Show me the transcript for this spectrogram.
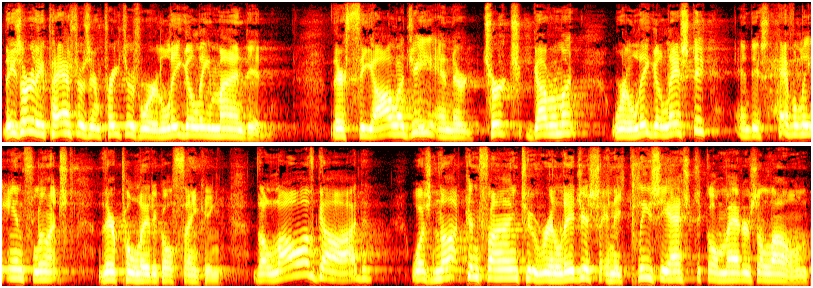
These early pastors and preachers were legally minded. Their theology and their church government were legalistic, and this heavily influenced their political thinking. The law of God was not confined to religious and ecclesiastical matters alone,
